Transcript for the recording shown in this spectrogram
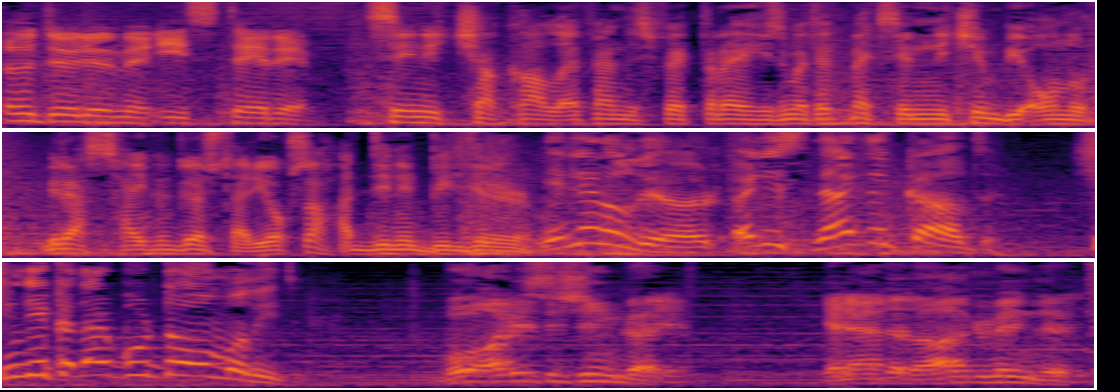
ödülümü isterim. Seni çakal efendi Spectra'ya hizmet etmek senin için bir onur. Biraz saygı göster yoksa haddini bildiririm. Neler oluyor? Alice nerede kaldı? Şimdiye kadar burada olmalıydı. Bu Alice için garip. Genelde daha güvenilirdi.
